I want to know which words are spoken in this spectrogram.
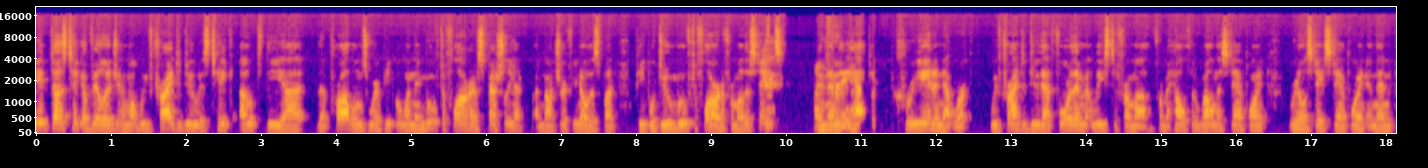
it does take a village, and what we've tried to do is take out the uh, the problems where people, when they move to Florida, especially, I, am not sure if you know this, but people do move to Florida from other states, and then they have to create a network. We've tried to do that for them, at least from a from a health and wellness standpoint, real estate standpoint, and then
